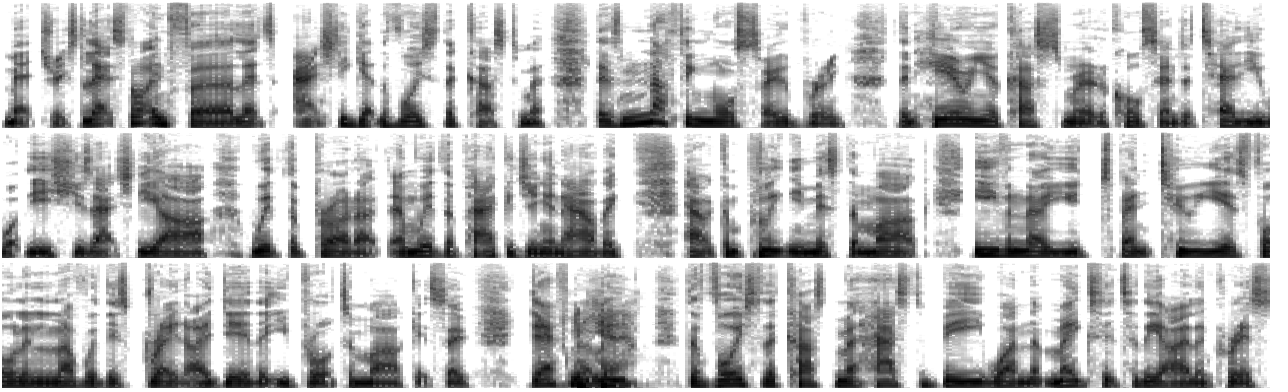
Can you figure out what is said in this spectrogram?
metrics. Let's not infer. Let's actually get the voice of the customer. There's nothing more sobering than hearing your customer at a call center tell you what the issues actually are with the product and with the packaging and how they how it completely missed the mark even though you spent 2 years falling in love with this great idea that you brought to market. So definitely yeah. the voice of the customer has to be one that makes it to the island chris.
